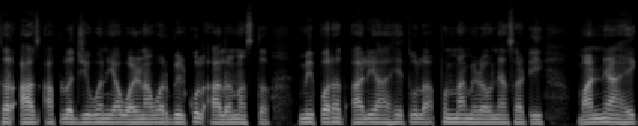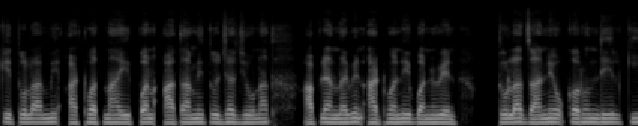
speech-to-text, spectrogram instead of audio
तर आज आपलं जीवन या वळणावर बिलकुल आलं नसतं. मी परत आली आहे तुला पुन्हा मिळवण्यासाठी. मान्य आहे की तुला मी आठवत नाही पण आता मी तुझ्या जीवनात आपल्या नवीन आठवणी बनवेन. तुला जाणीव करून देईल की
